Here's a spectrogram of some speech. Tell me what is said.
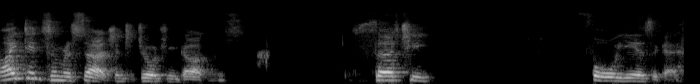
I did some research into Georgian gardens 34 years ago.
